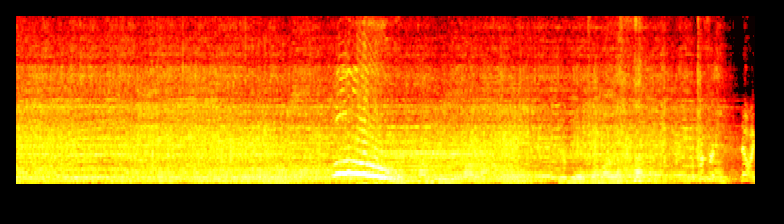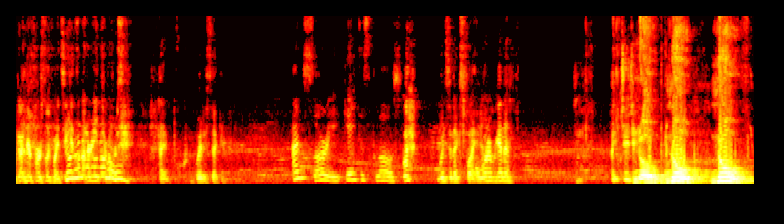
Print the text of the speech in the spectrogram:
I got here first. Look, my ticket's no, no, underneath no, the no, no. Hey, wait a second. I'm sorry, gate is closed. What? When's the next flight? Well, what are we gonna? Wait, JJ. No, no, no.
